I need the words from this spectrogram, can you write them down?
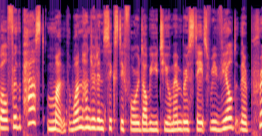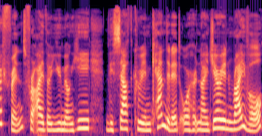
Well, for the past month, 164 WTO member states revealed their preference for either Yu Myung-hee, the South Korean candidate, or her Nigerian rival,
